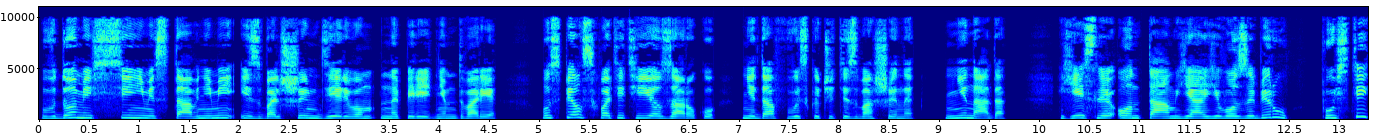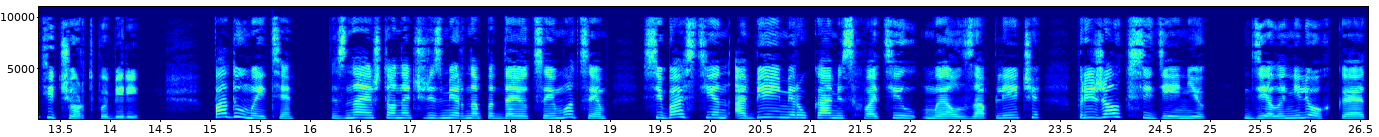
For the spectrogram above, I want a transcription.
в доме с синими ставнями и с большим деревом на переднем дворе. Успел схватить ее за руку, не дав выскочить из машины. «Не надо. Если он там, я его заберу», Пустите, черт побери. Подумайте. Зная, что она чрезмерно поддается эмоциям, Себастьян обеими руками схватил Мел за плечи, прижал к сиденью. Дело нелегкое,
